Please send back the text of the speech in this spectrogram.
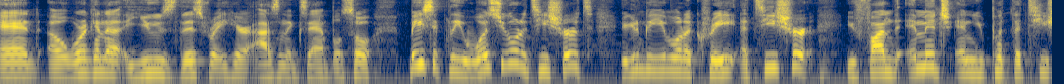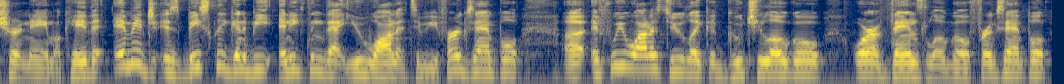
and uh, we're gonna use this right here as an example. So basically once you go to t-shirts you're gonna be able to create a t-shirt. You find the image and you put the t-shirt name okay? The image is basically gonna be anything that you want it to be. For example uh, if we want to do like a Gucci logo or a Vans logo for example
